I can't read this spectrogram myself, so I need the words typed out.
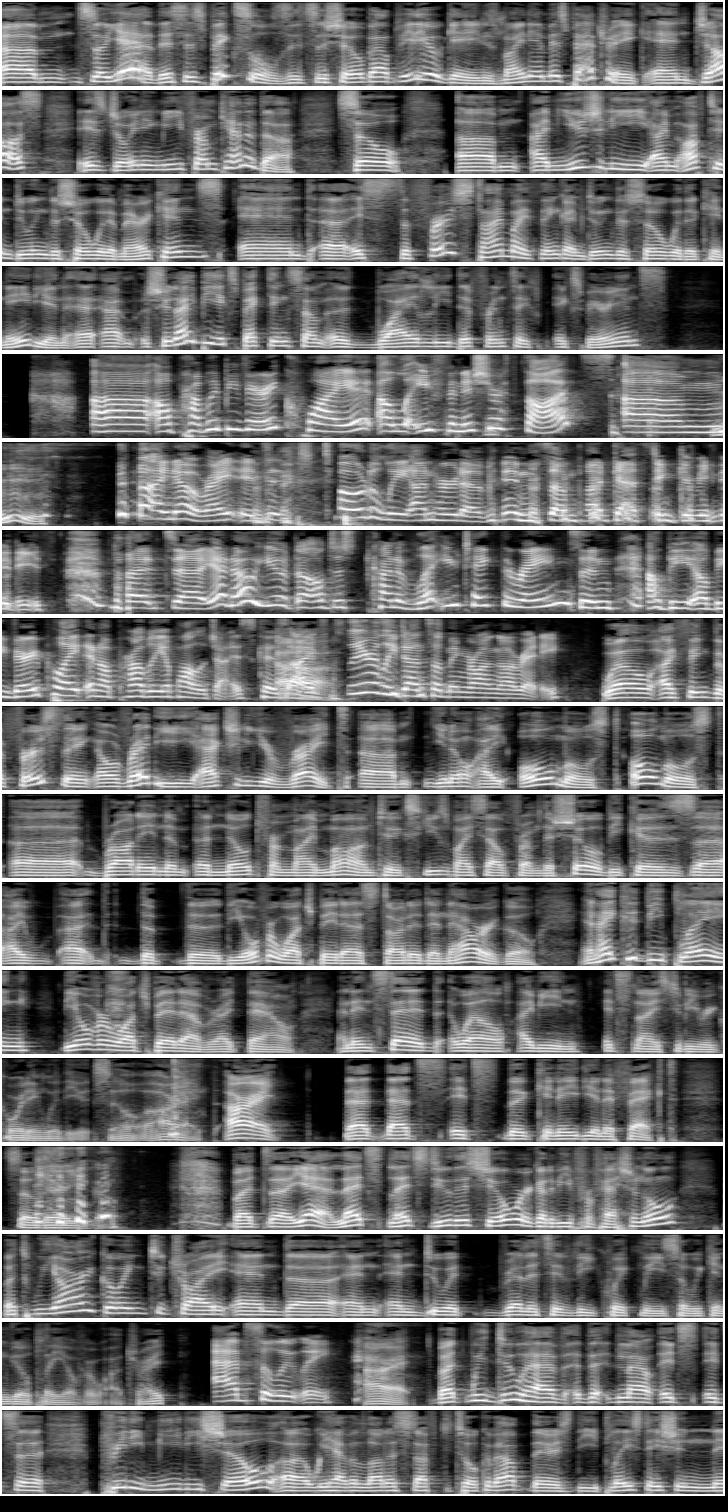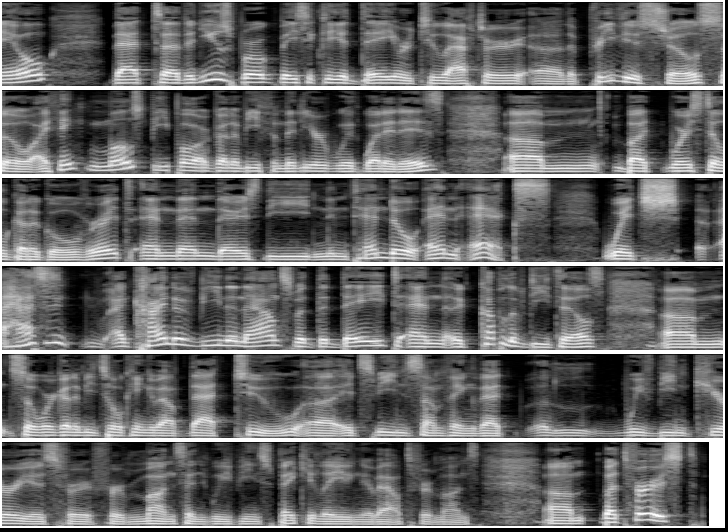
Um, so yeah, this is Pixels. It's a show about video games. My name is Patrick and Joss is joining me from Canada. So, um, I'm usually, I'm often doing the show with Americans and, uh, it's the first time I think I'm doing the show with a Canadian. Uh, um, should I be expecting some uh, wildly different ex- experience? Uh, I'll probably be very quiet. I'll let you finish your thoughts. Um, I know, right? It's, it's totally unheard of in some podcasting communities. But uh, yeah, no, you. I'll just kind of let you take the reins, and I'll be I'll be very polite, and I'll probably apologize because Ah. I've clearly done something wrong already. Well, I think the first thing already, actually, you're right. Um, you know, I almost, almost, uh, brought in a, a note from my mom to excuse myself from the show because, uh, I, I, the, the, the Overwatch beta started an hour ago and I could be playing the Overwatch beta right now. And instead, well, I mean, it's nice to be recording with you. So, all right. All right. That, that's, it's the Canadian effect. So there you go. But uh, yeah, let's let's do this show. We're going to be professional, but we are going to try and uh, and and do it relatively quickly so we can go play Overwatch, right? Absolutely. All right, but we do have the, now. It's it's a pretty meaty show. Uh, we have a lot of stuff to talk about. There's the PlayStation Neo that uh, the news broke basically a day or two after uh, the previous show. So I think most people are going to be familiar with what it is, um, but we're still going to go over it. And then there's the Nintendo NX, which hasn't uh, kind of been announced, but the date and a couple of details. Um, so we're going to be talking about that too. Uh, it's been something that uh, we've been curious for for months and we've been speculating about for months. Um, but first,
